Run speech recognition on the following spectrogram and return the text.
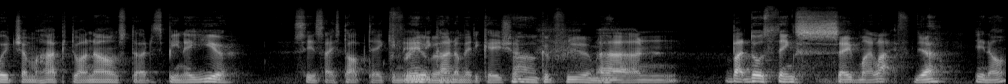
which i'm happy to announce that it's been a year since i stopped taking Free any of kind of medication Oh, good for you, man. and but those things saved my life yeah. you know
